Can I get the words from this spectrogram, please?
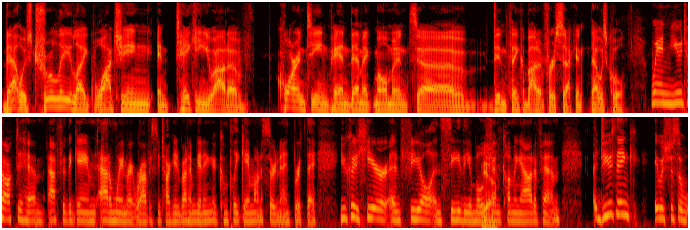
that was truly like watching and taking you out of quarantine pandemic moment. Uh, didn't think about it for a second. That was cool. when you talked to him after the game, Adam Wainwright, we're obviously talking about him getting a complete game on his 39th birthday. You could hear and feel and see the emotion Yeah. coming out of him. Do you think it was just a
